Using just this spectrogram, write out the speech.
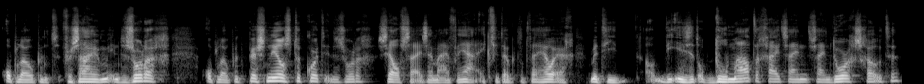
oplopend verzuim in de zorg, oplopend personeelstekort in de zorg. Zelf zei zij mij van ja, ik vind ook dat we heel erg met die, die inzet op doelmatigheid zijn, zijn doorgeschoten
